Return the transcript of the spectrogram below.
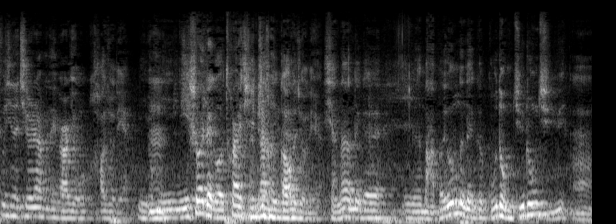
附近的汽车站那边有好酒店，你你你说这个，我突然想到品质很高的酒店想到那个那个马伯庸的那个古董局中局，嗯，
